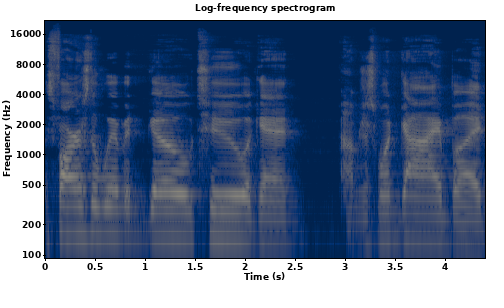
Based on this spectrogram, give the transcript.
As far as the women go, too, again, I'm just one guy, but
